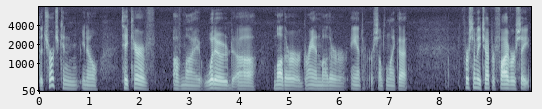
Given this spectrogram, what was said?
the church can, you know, take care of, of my widowed uh, mother or grandmother or aunt or something like that. 1 Timothy chapter 5, verse 8.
